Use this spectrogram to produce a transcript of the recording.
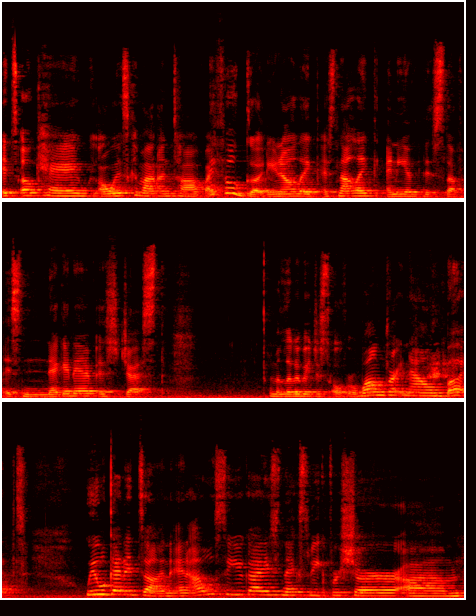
it's okay. We always come out on top. I feel good, you know, like it's not like any of this stuff is negative. It's just, I'm a little bit just overwhelmed right now, but we will get it done and I will see you guys next week for sure. Um,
